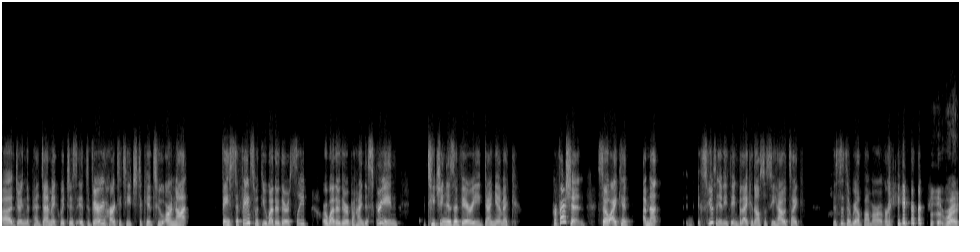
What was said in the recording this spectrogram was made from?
uh, during the pandemic, which is it's very hard to teach to kids who are not face to face with you, whether they're asleep or whether they're behind a screen teaching is a very dynamic profession. So I can, I'm not excusing anything, but I can also see how it's like, this is a real bummer over here. Uh, uh, right.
